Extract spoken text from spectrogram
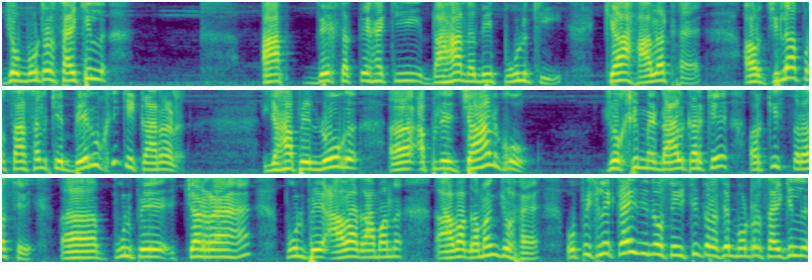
जो मोटरसाइकिल आप देख सकते हैं कि दहा नदी पुल की क्या हालत है, और जिला प्रशासन के बेरुखी के कारण यहाँ पे लोग अपने जान को जोखिम में डाल करके और किस तरह से पुल पे चढ़ रहे हैं, पुल पे आवागमन आवागमन जो है, वो पिछले कई दिनों से इसी तरह से मोटरसाइकिल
